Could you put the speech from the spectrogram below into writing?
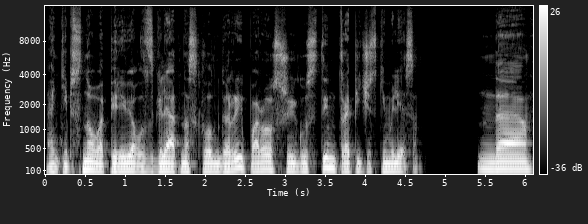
Антип снова перевел взгляд на склон горы, поросший густым тропическим лесом. Да,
